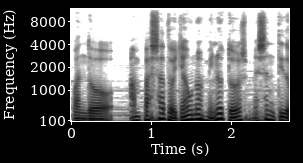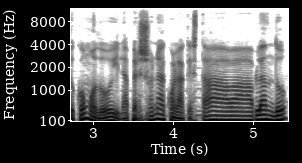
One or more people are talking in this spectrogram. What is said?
Cuando han pasado ya unos minutos me he sentido cómodo y la persona con la que estaba hablando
